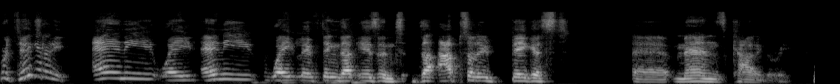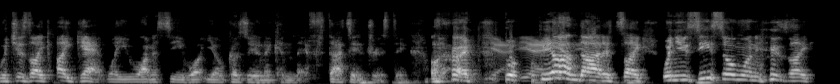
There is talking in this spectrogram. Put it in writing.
particularly any weight, any weightlifting that isn't the absolute biggest uh, men's category. Which is like, I get why you want to see what Yokozuna can lift. That's interesting. All right. Yeah, but yeah, beyond yeah, that, it's like when you see someone who's like,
